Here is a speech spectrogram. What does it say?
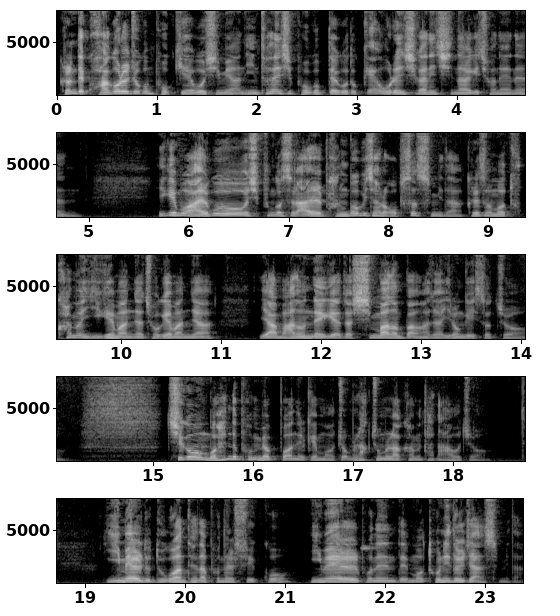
그런데 과거를 조금 복귀해 보시면 인터넷이 보급되고도 꽤 오랜 시간이 지나기 전에는 이게 뭐 알고 싶은 것을 알 방법이 잘 없었습니다. 그래서 뭐 툭 하면 이게 맞냐 저게 맞냐 야 만 원 내기 하자 10만 원 빵 하자 이런 게 있었죠. 지금은 뭐 핸드폰 몇 번 이렇게 뭐 쪼물락쪼물락 하면 다 나오죠. 이메일도 누구한테나 보낼 수 있고 이메일 보내는데 뭐 돈이 들지 않습니다.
